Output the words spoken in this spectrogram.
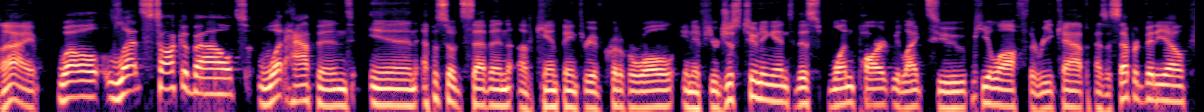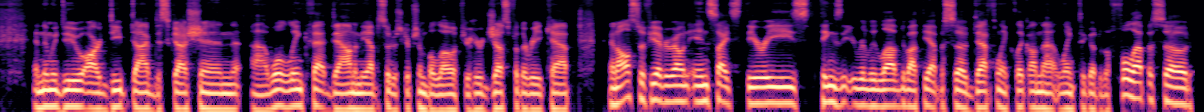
All right. Well, let's talk about what happened in episode seven of campaign three of Critical Role. And if you're just tuning in to this one part, we like to peel off the recap as a separate video. And then we do our deep dive discussion. Uh, we'll link that down in the episode description below if you're here just for the recap. And also, if you have your own insights, theories, things that you really loved about the episode, definitely click on that link to go to the full episode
